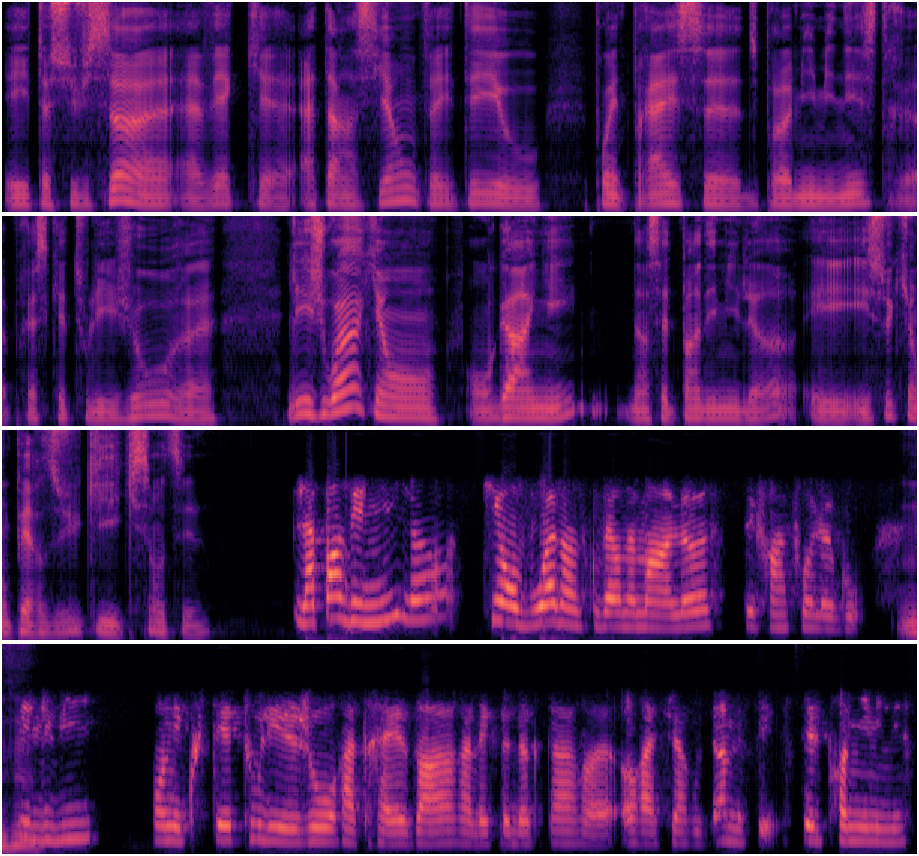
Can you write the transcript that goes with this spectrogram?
Et tu as suivi ça euh, avec euh, attention. Tu as été au point de presse du premier ministre presque tous les jours. Les joueurs qui ont, gagné dans cette pandémie-là et, ceux qui ont perdu, qui, sont-ils? La pandémie, là, qui on voit dans ce gouvernement-là, c'est François Legault. Mm-hmm. C'est lui qu'on écoutait tous les jours à 13 heures avec le docteur Horacio Arruda, mais c'est le premier ministre.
